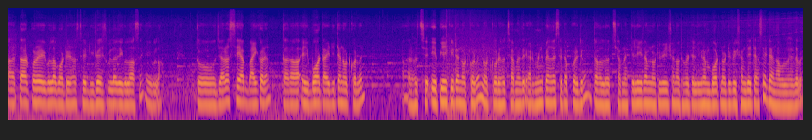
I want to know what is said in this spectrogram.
আর তারপরে এগুলো বটের হচ্ছে ডিটেলসগুলো যেগুলো আছে, এগুলো। তো যারা হচ্ছে অ্যাপ বাই করেন, তারা এই বট আইডিটা নোট করবেন। আর হচ্ছে এপিআই কিটা নোট করবেন নোট করে হচ্ছে আপনাদের অ্যাডমিন প্যানেলে সেট আপ করে দেবেন, তাহলে হচ্ছে আপনার টেলিগ্রাম নোটিফিকেশন অথবা টেলিগ্রাম বট নোটিফিকেশন যেটা আছে, এটা নাবল হয়ে যাবে।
